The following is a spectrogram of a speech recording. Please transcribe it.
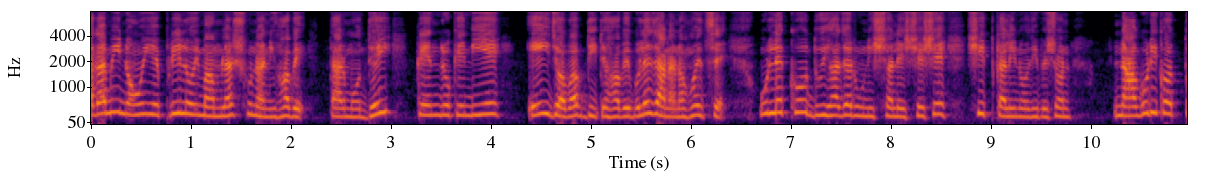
আগামী নয় এপ্রিল ওই মামলার শুনানি হবে। তার মধ্যেই কেন্দ্রকে নিয়ে এই জবাব দিতে হবে বলে জানানো হয়েছে। উল্লেখ্য, দুই হাজার উনিশ সালের শেষে শীতকালীন অধিবেশন নাগরিকত্ব,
